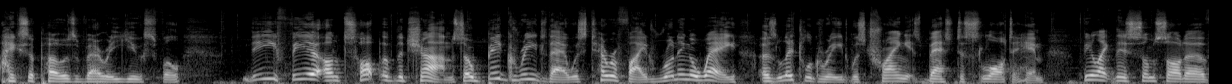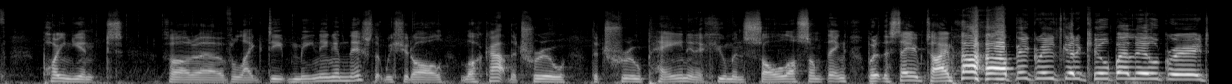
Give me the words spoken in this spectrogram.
I suppose, very useful. The fear on top of the charm, so Big Greed there was terrified, running away as Little Greed was trying its best to slaughter him. I feel like there's some sort of poignant, sort of like deep meaning in this that we should all look at, the true, the true pain in a human soul or something, but at the same time, haha, Big Greed's getting killed by Little Greed,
